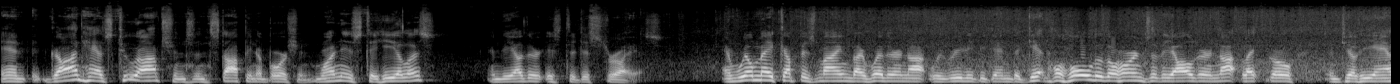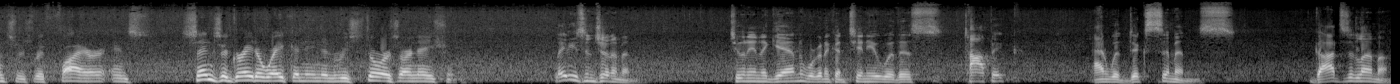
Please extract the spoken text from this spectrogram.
And God has two options in stopping abortion one is to heal us, and the other is to destroy us. And we'll make up his mind by whether or not we really begin to get hold of the horns of the altar and not let go until he answers with fire and sends a great awakening and restores our nation. Ladies and gentlemen, tune in again. We're going to continue with this topic and with Dick Simmons. God's Dilemma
